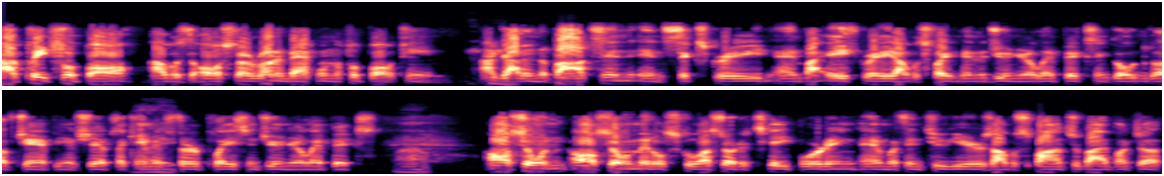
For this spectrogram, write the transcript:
I played football. I was the all star running back on the football team. I Mhm. got into boxing in sixth grade, and by eighth grade, I was fighting in the Junior Olympics and Golden Glove championships. I came in third place in Junior Olympics. Wow. Also in also in middle school, I started skateboarding, and within two years, I was sponsored by a bunch of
